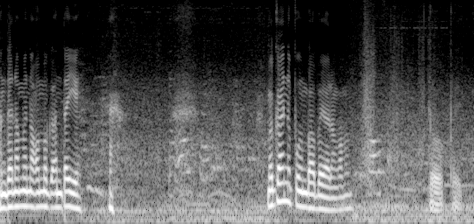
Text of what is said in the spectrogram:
Handa naman ako mag-antay eh. Magkano po ang babayaran ka ma'am? 2.5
